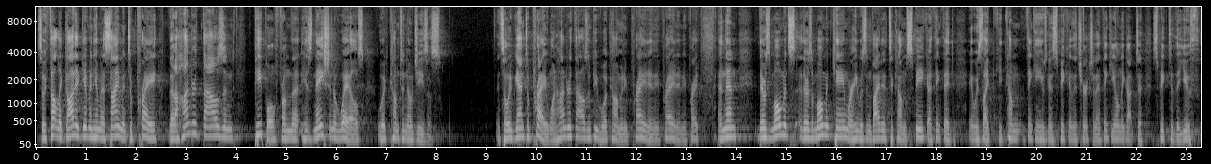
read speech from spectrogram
So he felt like God had given him an assignment to pray that 100,000 people from the, his nation of Wales would come to know Jesus. And so he began to pray. 100,000 people would come, and he prayed and he prayed and he prayed. And then there was moments. There was a moment came where he was invited to come speak. I think they it was like he'd come thinking he was going to speak in the church, and I think he only got to speak to the youth.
